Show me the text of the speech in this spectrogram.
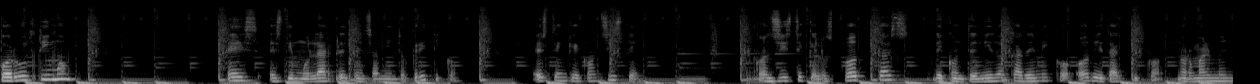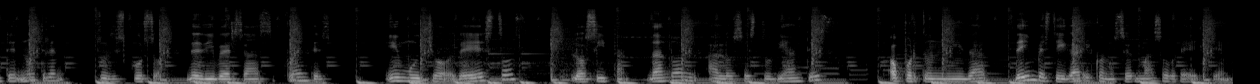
Por último, es estimular el pensamiento crítico. ¿Este en qué consiste? Consiste que los podcasts de contenido académico o didáctico normalmente nutren su discurso de diversas fuentes y muchos de estos lo citan, dando a los estudiantes oportunidad de investigar y conocer más sobre el tema.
